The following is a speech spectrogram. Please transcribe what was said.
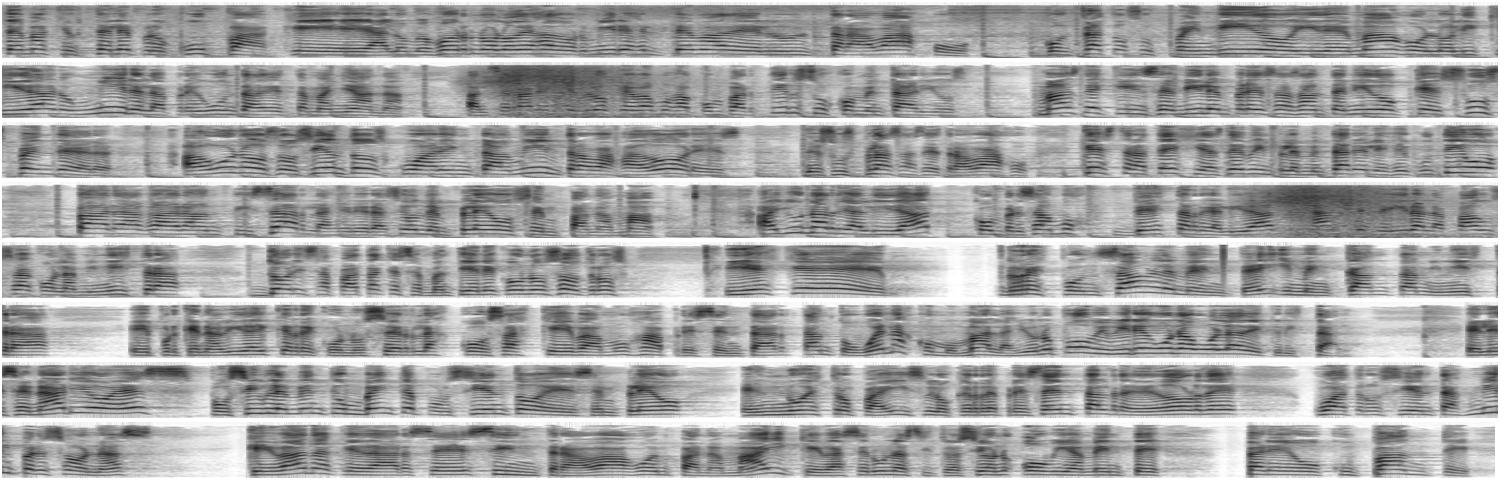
tema que a usted le preocupa, que a lo mejor no lo deja dormir, es el tema del trabajo, contrato suspendido y demás, o lo liquidaron. Mire la pregunta de esta mañana. Al cerrar este bloque vamos a compartir sus comentarios. Más de 15 mil empresas han tenido que suspender a unos 240 mil trabajadores de sus plazas de trabajo. ¿Qué estrategias debe implementar el Ejecutivo para garantizar la generación de empleos en Panamá? Hay una realidad, conversamos de esta realidad antes de ir a la pausa con la ministra Doris Zapata, que se mantiene con nosotros, y es que responsablemente, y me encanta, ministra, eh, porque en la vida hay que reconocer las cosas que vamos a presentar, tanto buenas como malas. Yo no puedo vivir en una bola de cristal. El escenario es posiblemente un 20% de desempleo en nuestro país, lo que representa alrededor de 400 mil personas que van a quedarse sin trabajo en Panamá y que va a ser una situación obviamente preocupante.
